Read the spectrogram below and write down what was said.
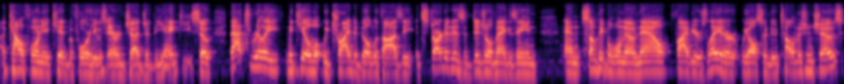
a California kid before he was Aaron Judge of the Yankees. So that's really, Nikhil, what we tried to build with OZY. It started as a digital magazine. And some people will know now, five years later, we also do television shows,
